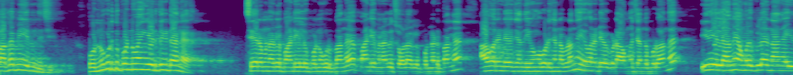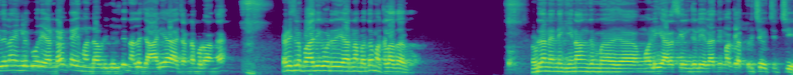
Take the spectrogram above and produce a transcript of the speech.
பகமே இருந்துச்சு. பொண்ணு கொடுத்து பொண்ணு வாங்கி எடுத்துக்கிட்டாங்க. சேர மன்னர்கள் பாண்டியர்களுக்கு பொண்ணு கொடுப்பாங்க. பாண்டிய மன்னர்கள் சோழர்களுக்கு பொண்ணு எடுப்பாங்க. அவங்க ரெண்டு பேரும் சேர்ந்து இவங்க கூட சண்டை போடுவாங்க. இவங்க ரெண்டு பேர் கூட அவங்க சண்டை போடுவாங்க. இது எல்லாமே அவங்களுக்குள்ள நாங்கள் இதெல்லாம் எங்களுக்கு ஒரு என்டர்டைன்மெண்ட் அப்படின்னு சொல்லிட்டு நல்ல ஜாலியாக சண்டை போடுவாங்க. கடைசியில் பாதிக்கப்படுறது யாருன்னா பார்த்தா மக்களாக தான் இருக்கும். அப்படிதான் இன்னைக்கு இனம் மொழி அரசியல்னு சொல்லி எல்லாத்தையும் மக்களை பிரிச்சு வச்சிருச்சு.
